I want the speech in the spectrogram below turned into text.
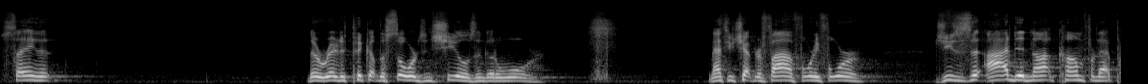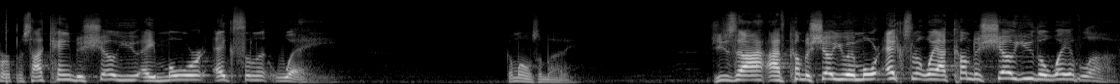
saying that they're ready to pick up the swords and shields and go to war. Matthew chapter 5, 44, Jesus said, I did not come for that purpose. I came to show you a more excellent way. Come on, somebody. Jesus I, have come to show you a more excellent way. I come to show you the way of love.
